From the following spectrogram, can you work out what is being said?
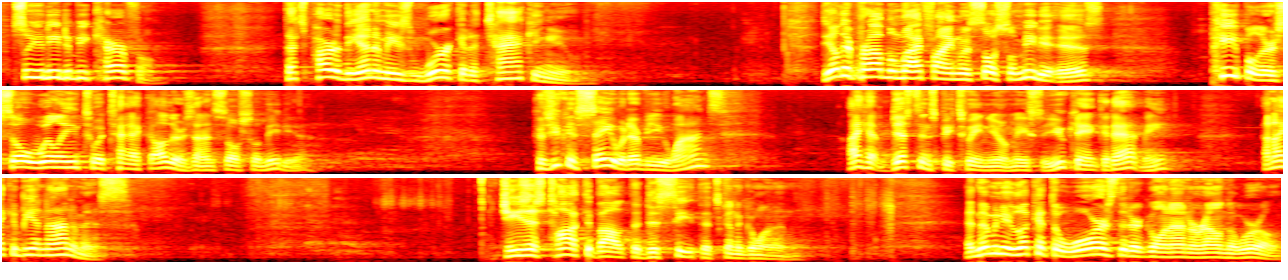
So you need to be careful. That's part of the enemy's work at attacking you. The other problem I find with social media is people are so willing to attack others on social media. Because you can say whatever you want. I have distance between you and me, so you can't get at me, and I can be anonymous. Jesus talked about the deceit that's going to go on. And then when you look at the wars that are going on around the world,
